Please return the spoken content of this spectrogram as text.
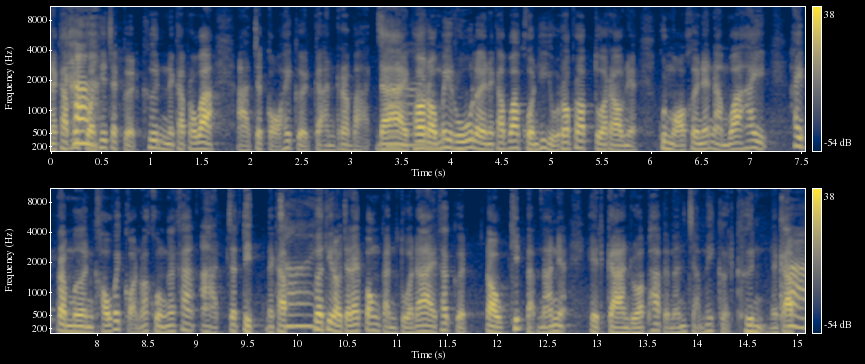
นะครับค่ะไม่ควรที่จะเกิดขึ้นนะครับ เพราะว่าอาจจะก่อให้เกิดการระบาดได้ใช่เพราะเราไม่รู้เลยนะครับว่าคนที่อยู่รอบๆตัวเราเนี่ยคุณหมอเคยแนะนำว่าให้ให้ประเมินเขาไว้ก่อนว่าคนข้างๆอาจจะติดนะครับใช่เพื่อที่เราจะได้ป้องกันตัวได้ ถ้าเกิดเราคิดแบบนั้นเนี่ยเหตุการณ์หรือว่าภาพแบบนั้นจะไม่เกิดขึ้นนะครับค่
